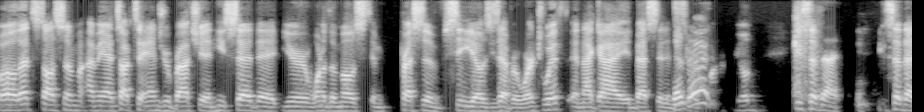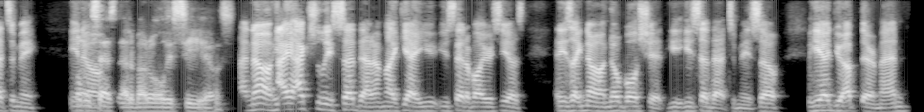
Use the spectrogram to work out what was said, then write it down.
Well, that's awesome. I mean, I talked to Andrew Braccia and he said that you're one of the most impressive CEOs he's ever worked with. And that guy invested in that's right. Field. He said that. He said that to me. You know, says that about all his CEOs. I know. I actually said that. I'm like, yeah, you, you said about all your CEOs. And he's like, no, no bullshit. He, he said that to me. So he had you up there, man.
